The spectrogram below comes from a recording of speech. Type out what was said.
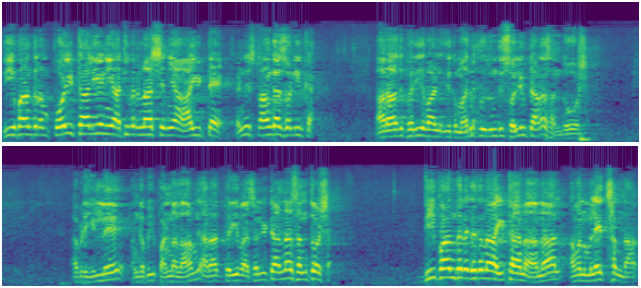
தீபாந்திரம் போயிட்டாலேயே நீ அதிவரணாசிரமியா ஆயிட்டேன்னு ஸ்ட்ராங்கா சொல்லியிருக்க. யாராவது பெரியவாள் இதுக்கு மறுப்பு இருந்து சொல்லிவிட்டானா? சந்தோஷம். அப்படி இல்லை அங்க போய் பண்ணலாம்னு யாராவது பெரியவா சொல்லிட்டான்னா சந்தோஷம். தீபாந்தரகதனா ஆயிட்டான் ஆனால் அவன் மிலேச்சம் தான்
